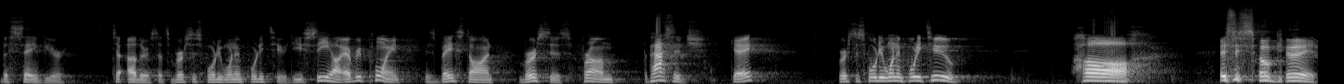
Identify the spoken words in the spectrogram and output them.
the Savior to others. That's verses 41 and 42. Do you see how every point is based on verses from the passage? Okay? Verses 41 and 42. Oh, this is so good.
